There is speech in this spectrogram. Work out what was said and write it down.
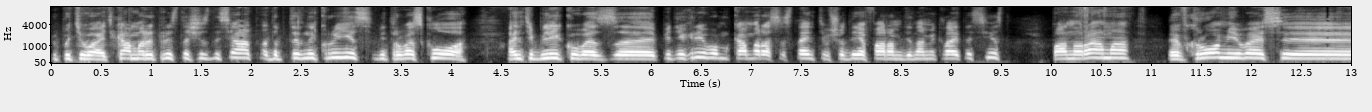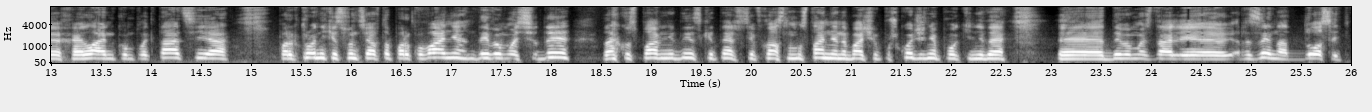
припотівають. Камери 360, адаптивний круїз, вітрове скло, антиблікове з е, підігрівом, камера асистентів, що дає фарам Dynamic Light Assist, панорама, е, в хромі весь, е, хайлайн комплектація, парктроніки з функцією автопаркування. Дивимось сюди. Легкосплавні диски теж всі в класному стані, не бачив пошкодження, поки ніде. Е, Дивимось далі. Резина досить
